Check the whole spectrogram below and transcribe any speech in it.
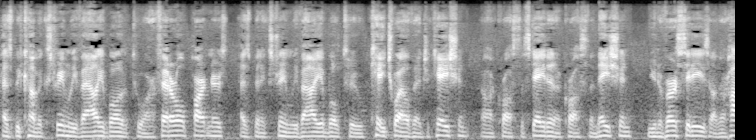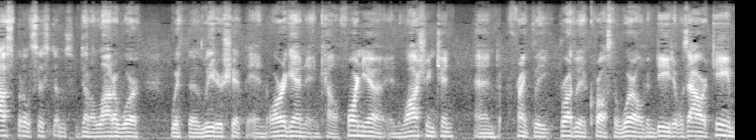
has become extremely valuable to our federal partners, has been extremely valuable to K 12 education across the state and across the nation, universities, other hospital systems. We've done a lot of work with the leadership in Oregon, in California, in Washington, and frankly, broadly across the world. Indeed, it was our team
